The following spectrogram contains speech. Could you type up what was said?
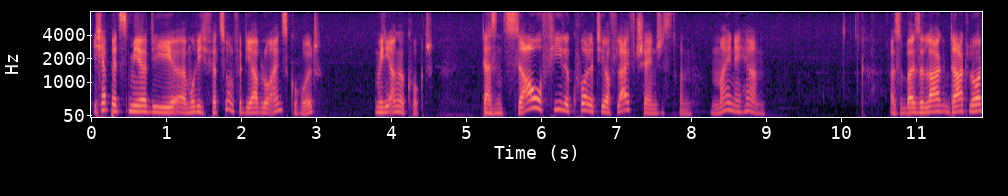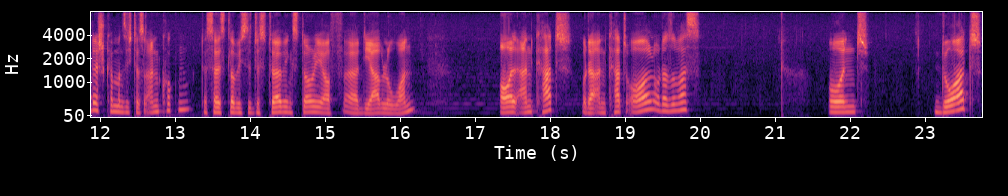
Ich habe jetzt mir die äh, Modifikation für Diablo 1 geholt und mir die angeguckt. Da sind sau viele Quality of Life Changes drin. Meine Herren. Also bei The Dark Lordish kann man sich das angucken. Das heißt, glaube ich, The Disturbing Story of uh, Diablo 1. All Uncut oder Uncut All oder sowas. Und dort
